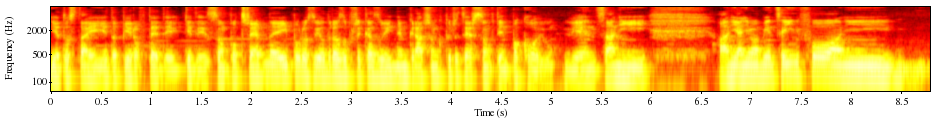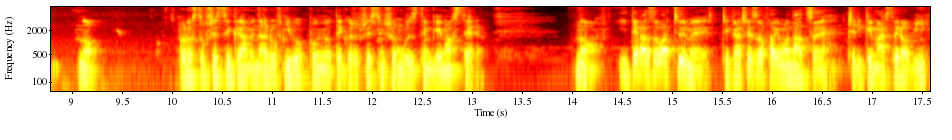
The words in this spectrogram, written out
je dostaję je dopiero wtedy, kiedy są potrzebne i po prostu je od razu przekazuję innym graczom, którzy też są w tym pokoju. Więc ani, ani ja nie mam więcej info, ani no, po prostu wszyscy gramy na równi, pomimo tego, że wszyscy muszą z tym Game Masterem. No, i teraz zobaczymy, czy gracze zaufają Monace, czyli Game Masterowi,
